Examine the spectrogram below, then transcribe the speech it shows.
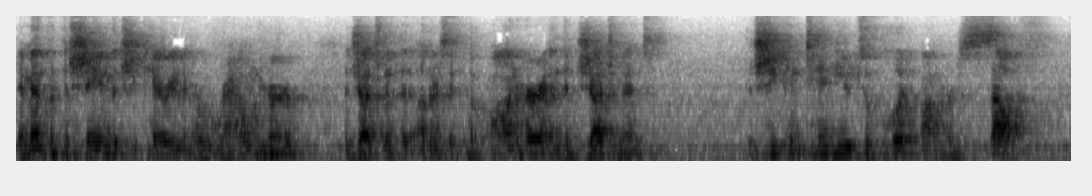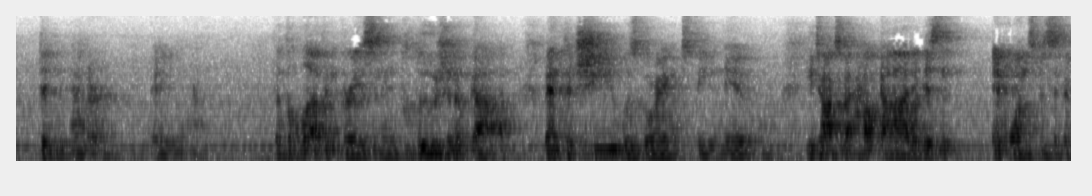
It meant that the shame that she carried around her, the judgment that others had put on her, and the judgment that she continued to put on herself didn't matter anymore that the love and grace and inclusion of God meant that she was going to be new. He talks about how God isn't in one specific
